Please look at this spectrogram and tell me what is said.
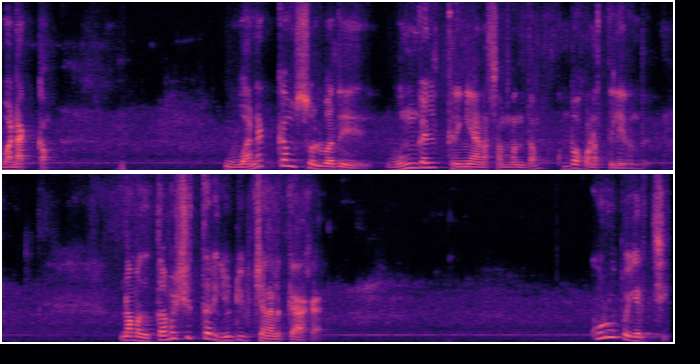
வணக்கம். வணக்கம் சொல்வது உங்கள் திருஞான சம்பந்தம் கும்பகோணத்திலிருந்து. நமது தமிழ்ச்சித்தர் யூடியூப் சேனலுக்காக குரு பயிற்சி.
